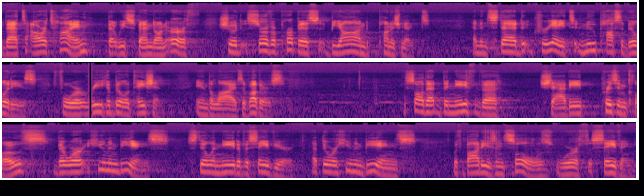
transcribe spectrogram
that our time that we spend on earth should serve a purpose beyond punishment and instead create new possibilities for rehabilitation in the lives of others. He saw that beneath the shabby prison clothes, there were human beings still in need of a Savior, that there were human beings with bodies and souls worth saving.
